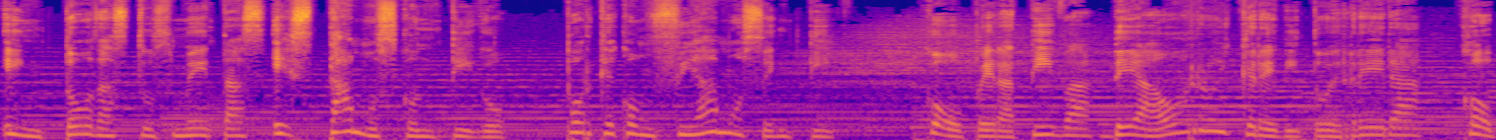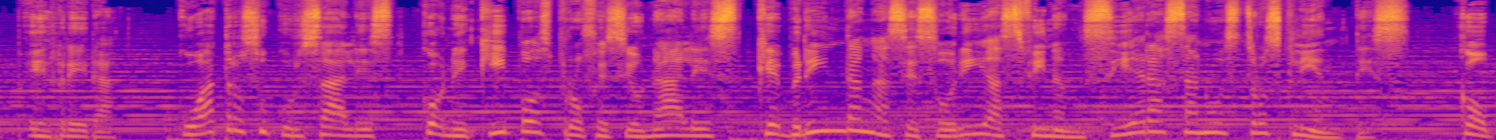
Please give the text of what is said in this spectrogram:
En todas tus metas estamos contigo, porque confiamos en ti. Cooperativa de Ahorro y Crédito Herrera, COP Herrera cuatro sucursales con equipos profesionales que brindan asesorías financieras a nuestros clientes. COP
